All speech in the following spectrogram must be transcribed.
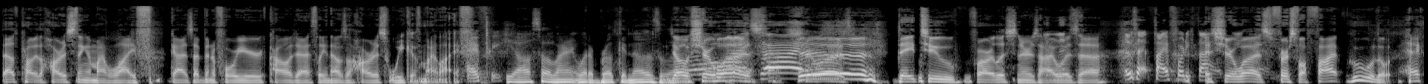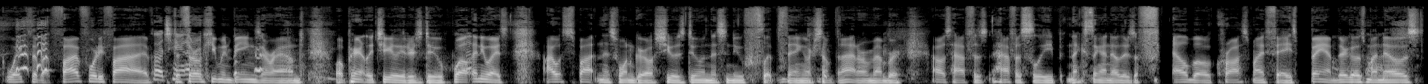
That was probably the hardest thing in my life. Guys, I've been a four year college athlete and that was the hardest week of my life. I appreciate. he also learned what a broken nose was. Oh, sure Oh was. Sure was. Day two for our listeners. I was, uh, It was at five forty-five. it sure was. First of all, five, who the heck wakes up at 545 to Hannah. throw human beings around? Well, apparently cheerleaders do. Well, anyways, I was spotting this one girl. She was doing this new flip thing or something. I don't remember. I was half, as, half asleep. Next thing I know, there's a f- elbow across my face. Bam. There goes my oh nose.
